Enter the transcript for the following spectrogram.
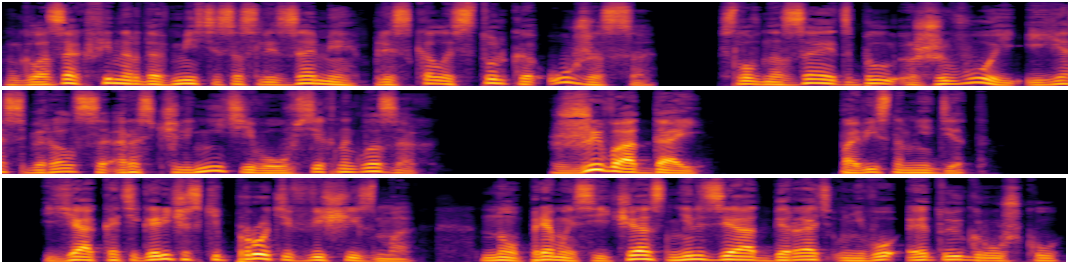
В глазах Финнарда вместе со слезами плескалось столько ужаса, словно заяц был живой, и я собирался расчленить его у всех на глазах. «Живо отдай!» — повис на мне дед. «Я категорически против вещизма, но прямо сейчас нельзя отбирать у него эту игрушку.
